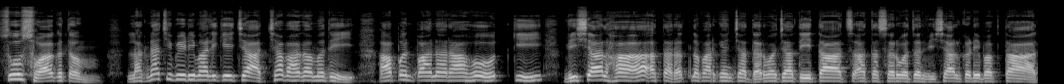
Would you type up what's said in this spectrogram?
सुस्वागतम. लग्नाची बेडी मालिकेच्या आजच्या भागामध्ये आपण पाहणार आहोत की विशाल हा आता रत्नपारख्यांच्या दरवाजात येताच आता सर्वजण विशालकडे बघतात.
